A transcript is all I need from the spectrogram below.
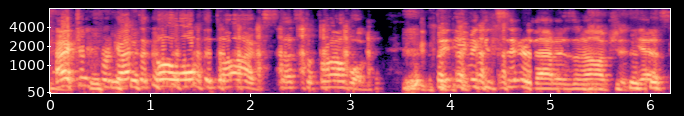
Patrick forgot to call off the dogs. That's the problem. Didn't even consider that as an option. Yes.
